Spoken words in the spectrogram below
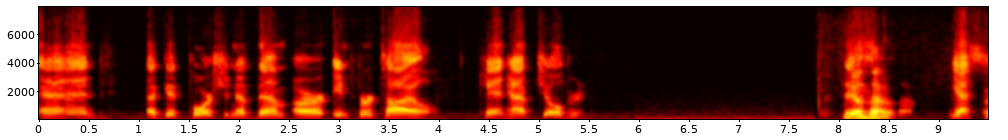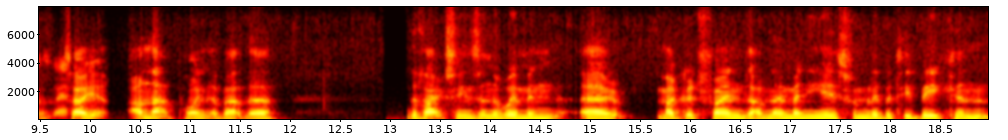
and a good portion of them are infertile, can't have children. This, yeah, on that, yes. Sorry, on that point about the the vaccines and the women, uh, my good friend I've known many years from Liberty Beacon,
